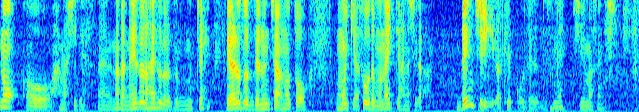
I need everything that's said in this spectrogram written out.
の話です。なんかネーザルハイフローだとむっちゃエアロゾル出るんちゃうのと思いきやそうでもないっていう話が、ベンチュリーが結構出るんですね。知りませんでした。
